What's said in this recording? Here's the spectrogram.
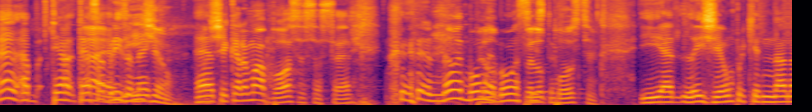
É, a- tem, a- tem essa Ah, é brisa, Legion. né? É, Achei que era uma bosta essa série. não, é bom, pelo, é bom Pelo assistir. pôster. E é legião porque na,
